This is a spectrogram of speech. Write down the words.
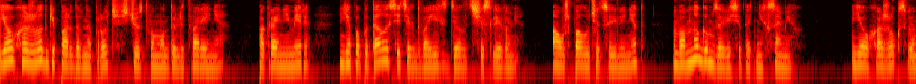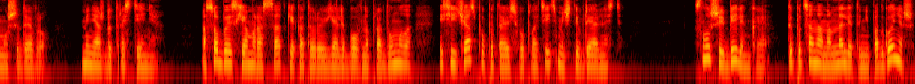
Я ухожу от Гепардовны прочь с чувством удовлетворения. По крайней мере, я попыталась этих двоих сделать счастливыми. А уж получится или нет, во многом зависит от них самих. Я ухожу к своему шедевру. Меня ждут растения. Особая схема рассадки, которую я любовно продумала, и сейчас попытаюсь воплотить мечты в реальность. «Слушай, беленькая, ты пацана нам на лето не подгонишь?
